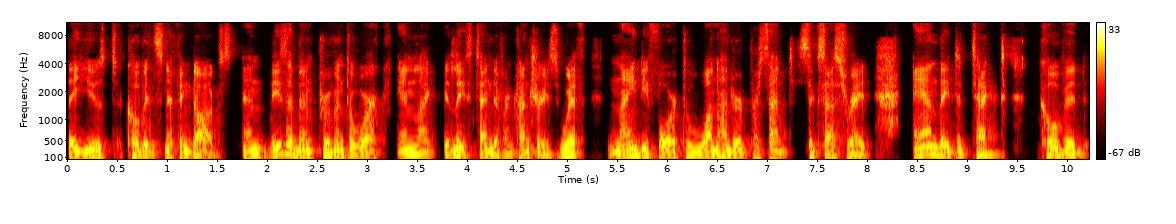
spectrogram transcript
they used COVID sniffing dogs. And these have been proven to work in like at least 10 different countries with 94 to 100% success rate. And they detect COVID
